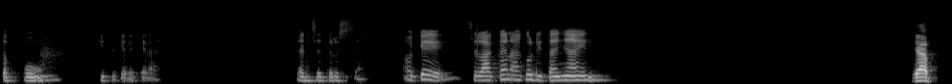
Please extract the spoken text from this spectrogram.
tepung. Gitu kira-kira. Dan seterusnya. Oke, silakan aku ditanyain. Siap.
